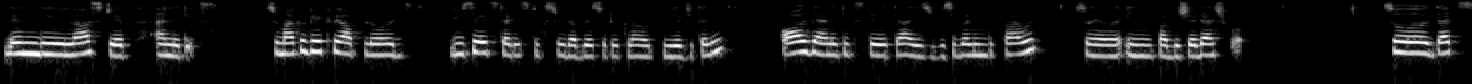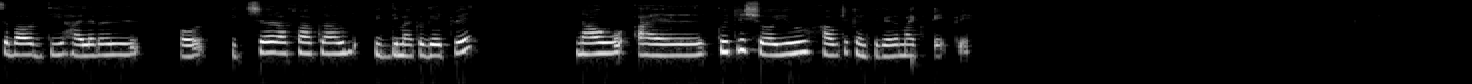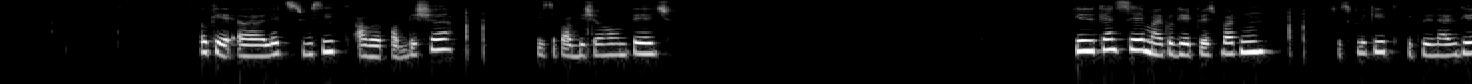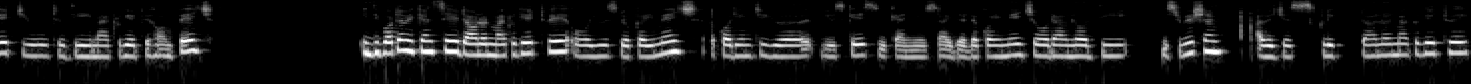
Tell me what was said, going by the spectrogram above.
Then the last step, analytics. So Micro Gateway uploads usage statistics to WSO2 Cloud periodically. All the analytics data is visible in the cloud, so in Publisher dashboard. So that's about the high level or picture of our cloud with the micro gateway. Now I'll quickly show you how to configure a micro gateway. Okay, uh, let's visit our publisher is the publisher homepage. Here you can say micro gateways button. Just click it. It will navigate you to the micro gateway homepage. In the bottom, you can say download micro gateway or use Docker image. According to your use case, you can use either Docker image or download the distribution. I will just click download micro gateway.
